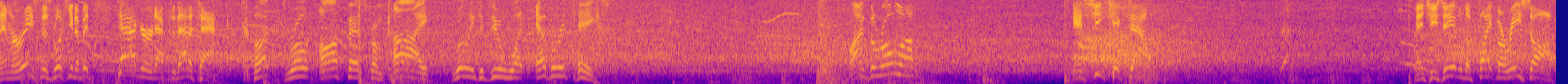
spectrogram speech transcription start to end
And Maryse is looking a bit staggered after that attack. Cutthroat offense from Kai, willing to do whatever it takes. Finds the roll up. And she kicks out. And she's able to fight Maryse off.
